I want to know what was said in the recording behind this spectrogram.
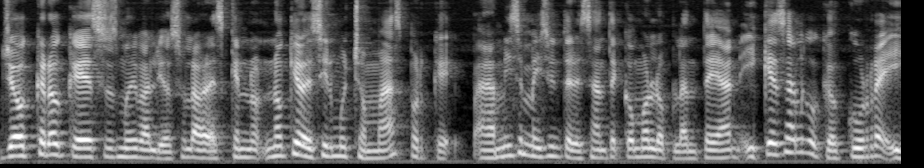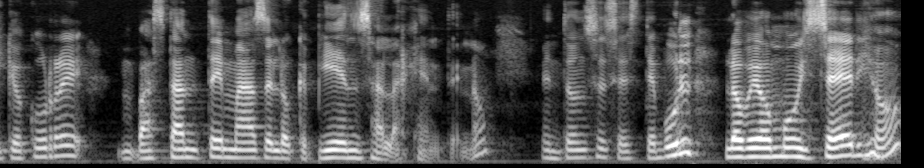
yo creo que eso es muy valioso. La verdad es que no, no quiero decir mucho más porque para mí se me hizo interesante cómo lo plantean y que es algo que ocurre y que ocurre bastante más de lo que piensa la gente, ¿no? Entonces, este Bull lo veo muy serio.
